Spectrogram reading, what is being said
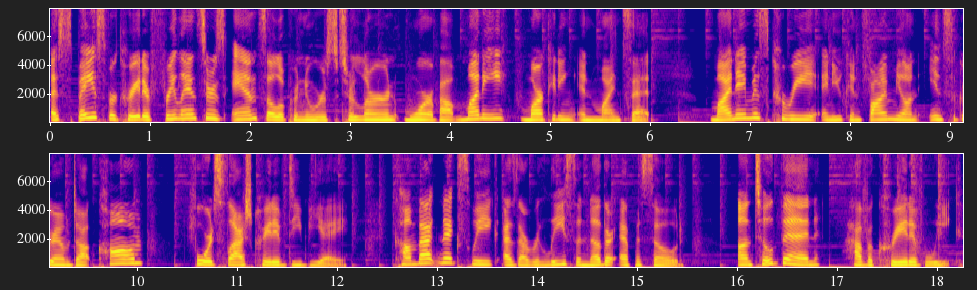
a space for creative freelancers and solopreneurs to learn more about money, marketing, and mindset. My name is Karee, and you can find me on Instagram.com forward slash creative DBA. Come back next week as I release another episode. Until then, have a creative week.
